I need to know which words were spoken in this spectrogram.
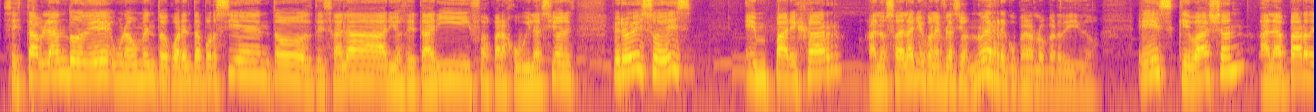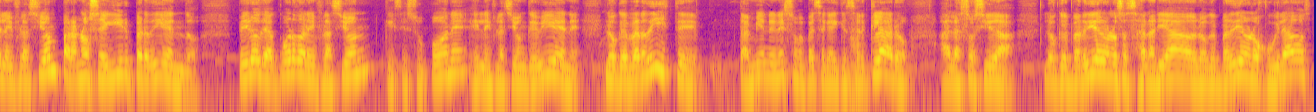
Se está hablando de un aumento de 40%, de salarios, de tarifas para jubilaciones, pero eso es emparejar a los salarios con la inflación, no es recuperar lo perdido es que vayan a la par de la inflación para no seguir perdiendo, pero de acuerdo a la inflación que se supone es la inflación que viene. Lo que perdiste, también en eso me parece que hay que ser claro a la sociedad. Lo que perdieron los asalariados, lo que perdieron los jubilados,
